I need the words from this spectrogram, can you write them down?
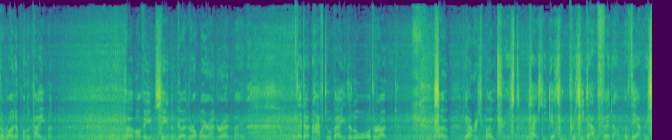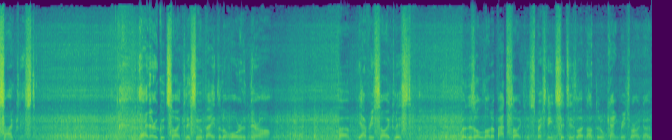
they'll ride up on the pavement. Um, I've even seen them going the wrong way around a roundabout. They don't have to obey the law of the road. So the average motorist is actually getting pretty damn fed up of the average cyclist. Yeah, there are good cyclists who obey the law and there are um, the average cyclist, but there's a lot of bad cyclists, especially in cities like London or Cambridge where I go.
